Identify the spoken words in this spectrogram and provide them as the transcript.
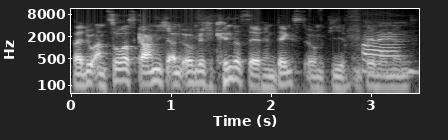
Weil du an sowas gar nicht an irgendwelche Kinderserien denkst irgendwie in dem Moment. Voll.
